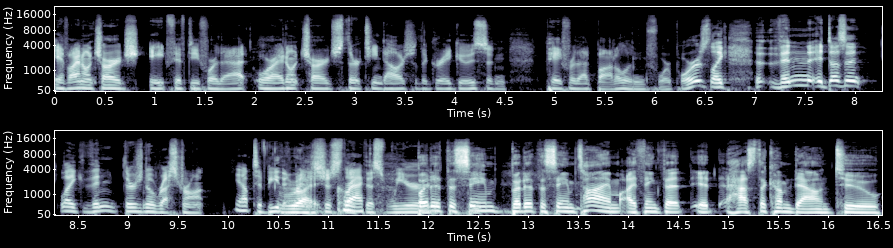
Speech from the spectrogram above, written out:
If I don't charge eight fifty for that, or I don't charge thirteen dollars for the Grey Goose and pay for that bottle and four pours, like then it doesn't like then there's no restaurant Yep. to be there. Right. It's just Correct. like this weird. but at the same but at the same time i think that it has to come down to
